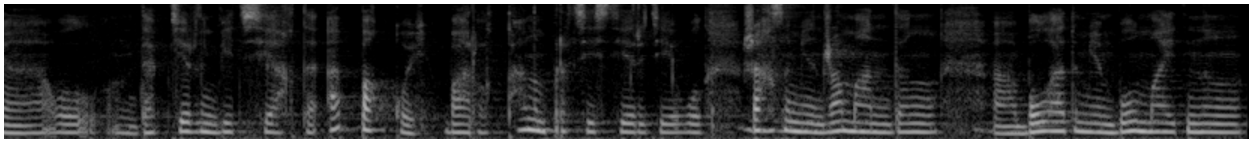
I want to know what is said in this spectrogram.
ол дәптердің беті сияқты. Аппақ қой. Барлық таным процестері де ол жақсы мен жамандың болады мен болмайтынның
